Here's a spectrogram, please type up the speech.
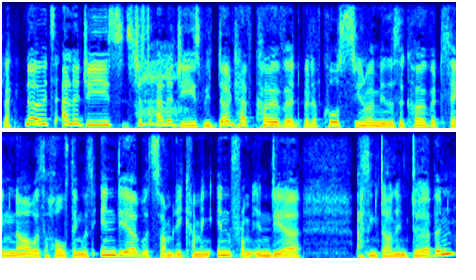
Like, no, it's allergies. It's just allergies. We don't have COVID. But of course, you know, I mean, there's a COVID thing now with the whole thing with India, with somebody coming in from India. I think down in Durban,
